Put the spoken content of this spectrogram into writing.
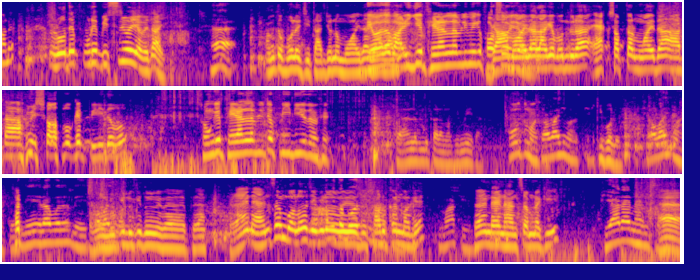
মানে? রোদে পুড়ে বিশ্রী হয়ে যাবে তাই? হ্যাঁ। আমি তো বলেছি তার জন্য ময়দা বাড়ি গিয়ে ফেরান লাভলি মেয়েকে ফর্সা হয়ে ময়দা লাগে বন্ধুরা এক সপ্তাহ ময়দা আটা আমি সব ওকে ফিরি দেবো। সঙ্গে ফেরান লাভলিটা ফ্রি দিয়ে দেবে। আমাকে মেয়েরা। ও তোমাকে সবাই মাকে। কি বলো? সবাই মাকে। মেয়েরা বলে নেই লুকি লুকি তুমি ফ্র্যান্ড হ্যান্ডসাম বলো যেগুলো। শাহরুখ খান মাকে। ফ্র্যান্ড অ্যান্ড হ্যান্ডসাম নাকি? ফেয়ার অ্যান্ড হ্যান্ডসাম হ্যাঁ।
